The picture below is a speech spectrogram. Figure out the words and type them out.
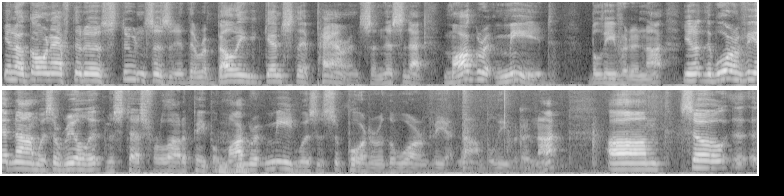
you know going after the students as they're rebelling against their parents and this and that. Margaret Mead, believe it or not, you know the war in Vietnam was a real litmus test for a lot of people. Mm-hmm. Margaret Mead was a supporter of the war in Vietnam, believe it or not. Um, so uh,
